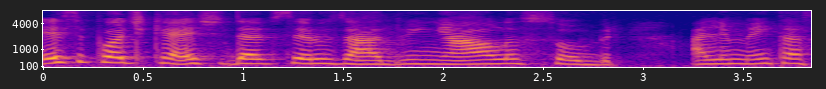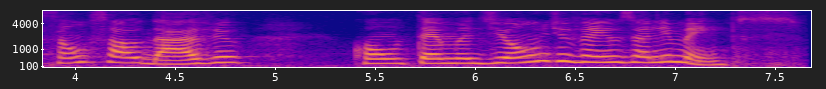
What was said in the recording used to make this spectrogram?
Esse podcast deve ser usado em aulas sobre alimentação saudável com o tema de onde vêm os alimentos.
